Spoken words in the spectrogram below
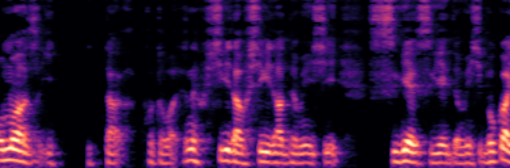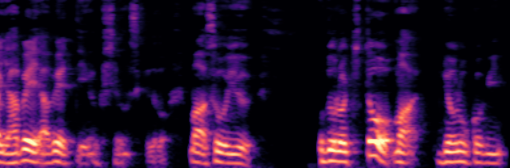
思わず言った言葉ですね。不思議だ、不思議だでもいいし、すげえすげえでもいいし、僕はやべえやべえって訳してますけど、まあそういう驚きと、まあ、喜び、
